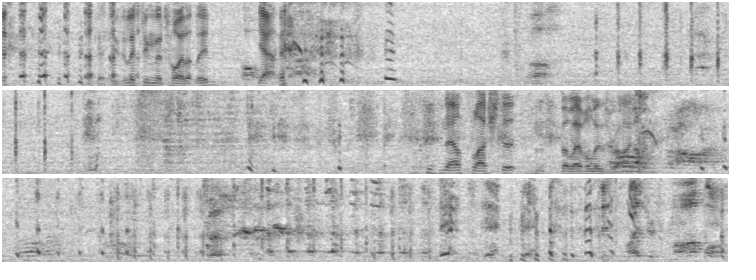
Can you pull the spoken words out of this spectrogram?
Okay, he's lifting the toilet lid. Oh yeah. Oh. He's now flushed it. the level is rising. This plunger's awful.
